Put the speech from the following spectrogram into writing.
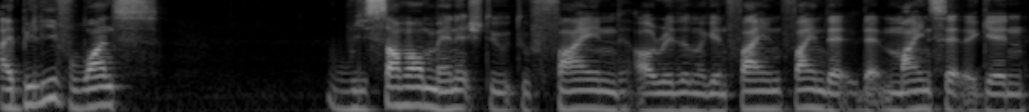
I believe once we somehow manage to to find our rhythm again, find find that that mindset again.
